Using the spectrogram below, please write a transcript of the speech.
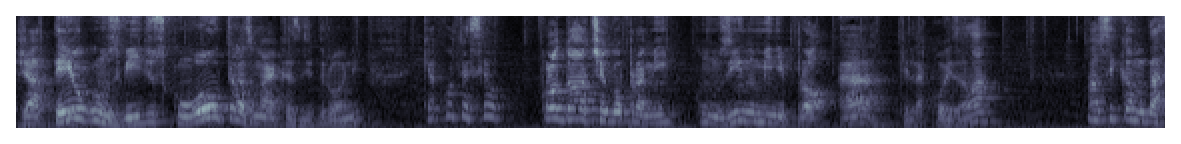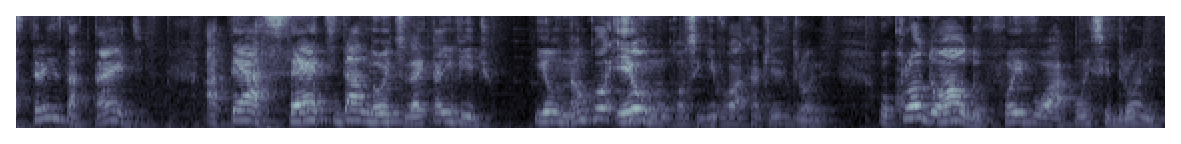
já tem alguns vídeos com outras marcas de drone que aconteceu. Clodoaldo chegou para mim com um Zino Mini Pro, ah, aquela coisa lá. Nós ficamos das 3 da tarde até as 7 da noite, isso daí tá em vídeo. E eu não, eu não consegui voar com aquele drone. O Clodoaldo foi voar com esse drone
